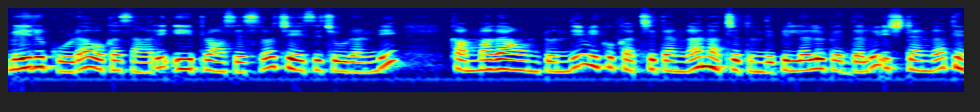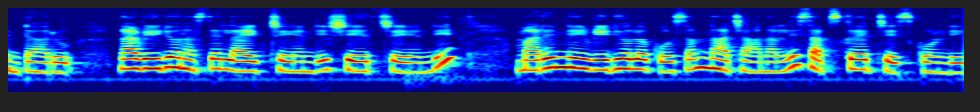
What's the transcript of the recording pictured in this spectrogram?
మీరు కూడా ఒకసారి ఈ ప్రాసెస్లో చేసి చూడండి. కమ్మగా ఉంటుంది మీకు ఖచ్చితంగా నచ్చుతుంది. పిల్లలు పెద్దలు ఇష్టంగా తింటారు. నా వీడియో నస్తే లైక్ చేయండి షేర్ చేయండి. మరిన్ని వీడియోల కోసం నా ఛానల్ని సబ్స్క్రైబ్ చేసుకోండి.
